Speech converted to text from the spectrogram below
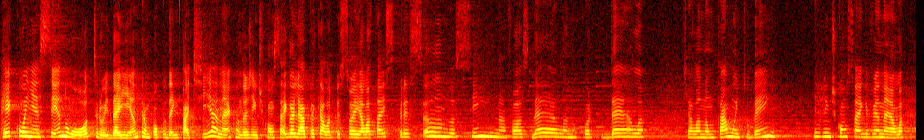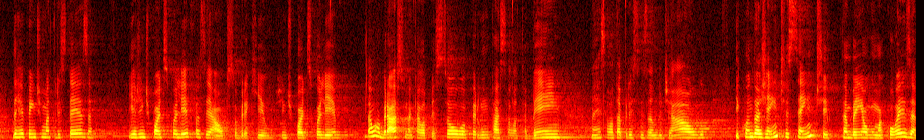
reconhecer no outro, e daí entra um pouco da empatia, né? Quando a gente consegue olhar para aquela pessoa e ela está expressando assim na voz dela, no corpo dela, que ela não está muito bem, e a gente consegue ver nela, de repente, uma tristeza, e a gente pode escolher fazer algo sobre aquilo. A gente pode escolher dar um abraço naquela pessoa, perguntar se ela está bem, né, se ela está precisando de algo. E quando a gente sente também alguma coisa,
